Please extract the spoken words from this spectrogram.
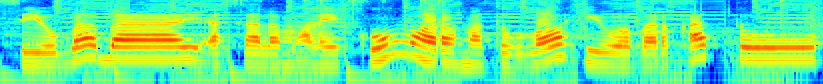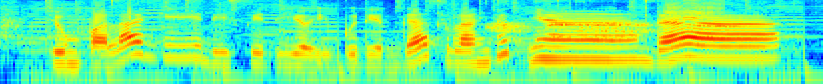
See you bye bye. Assalamualaikum warahmatullahi wabarakatuh. Jumpa lagi di video Ibu Dirga selanjutnya. Dah.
